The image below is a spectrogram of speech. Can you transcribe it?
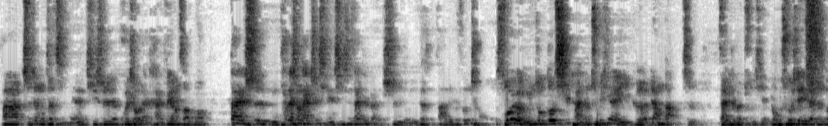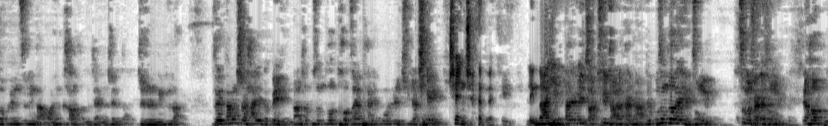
他执政这几年，其实回首来看非常糟糕。但是他在上台之前，其实在日本是有一个很大的一个风潮，所有民众都期盼能出现一个两党制在日本出现，有出现一个能够跟自民党完全抗衡的这样一个政党，就是民主党。所以当时还有一个背景，当时布森拓拓哉拍了一部日剧叫《Change》，Change 对，零八年，大家可以找去找来看看，就布森拓在演总理，这么帅的总理。然后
